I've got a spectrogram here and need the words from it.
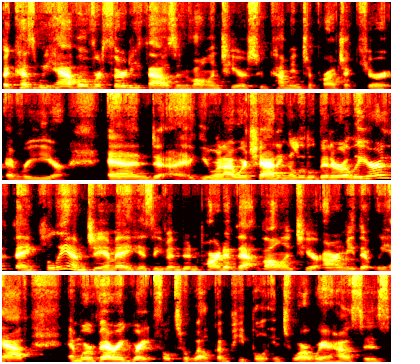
because we have over 30,000 volunteers who come into Project Cure every year. And uh, you and I were chatting a little bit mm-hmm. earlier. Thankfully, MGMA has even been part of that volunteer army that we have. And we're very grateful to welcome people into our warehouses,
